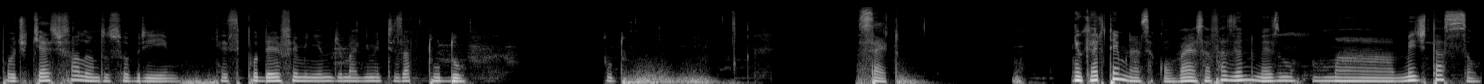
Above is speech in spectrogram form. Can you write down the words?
podcast falando sobre esse poder feminino de magnetizar tudo. Tudo. Certo. Eu quero terminar essa conversa fazendo mesmo uma meditação.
